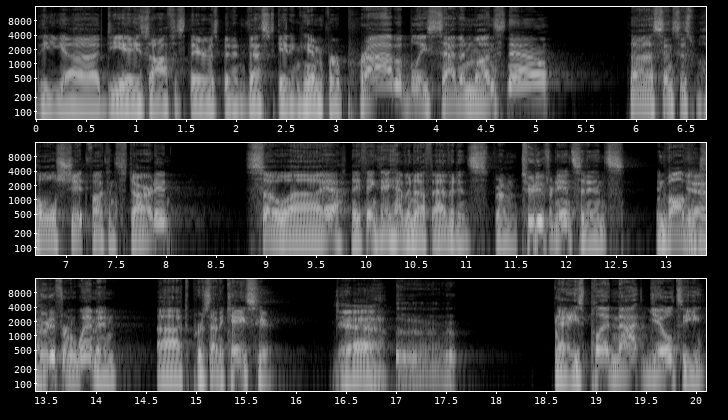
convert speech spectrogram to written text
The uh, DA's office there has been investigating him for probably seven months now, uh, since this whole shit fucking started. So, uh, yeah, they think they have enough evidence from two different incidents involving Yeah. two different women uh, to present a case here. Yeah. Yeah, he's pled not guilty.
